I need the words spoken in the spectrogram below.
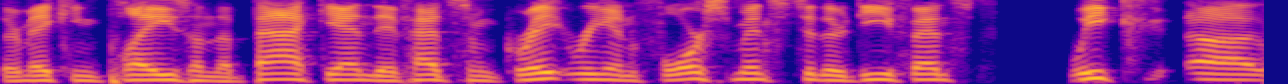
They're making plays on the back end. They've had some great reinforcements to their defense. Week uh,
